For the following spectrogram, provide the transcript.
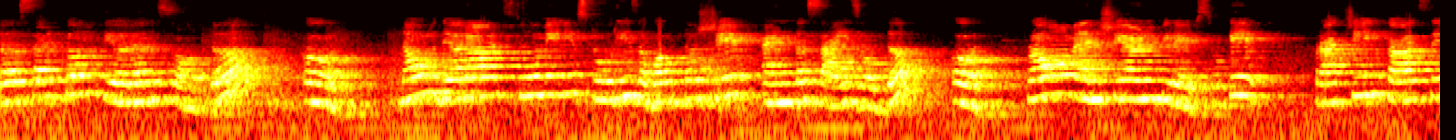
the circumference of the earth. Now, there are so many stories about the shape and the size of the earth from ancient periods. Okay. प्राचीन काल से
